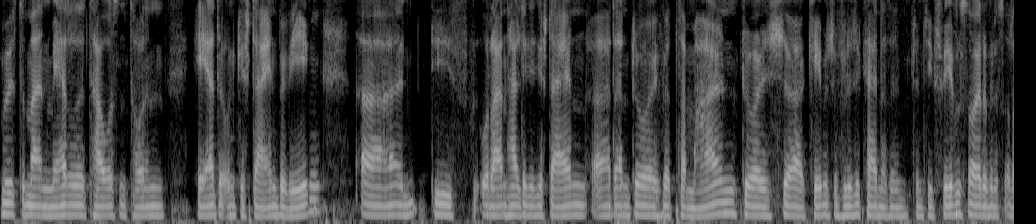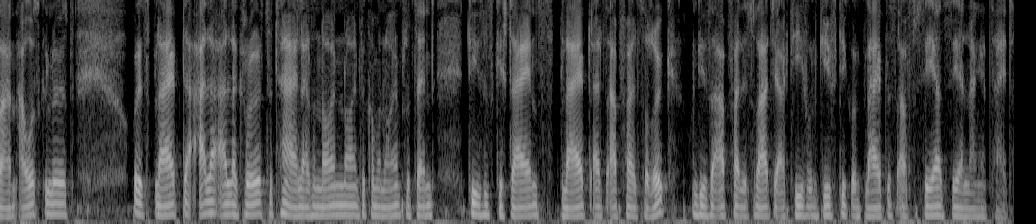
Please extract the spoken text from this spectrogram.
müsste man mehrere tausend Tonnen Erde und Gestein bewegen. Äh, dieses uranhaltige Gestein äh, dann durch, wird zermahlen durch äh, chemische Flüssigkeiten, also im Prinzip Schwefelsäure, wird das Uran ausgelöst und es bleibt der aller, allergrößte Teil, also 99,9 Prozent dieses Gesteins bleibt als Abfall zurück. Und dieser Abfall ist radioaktiv und giftig und bleibt es auf sehr, sehr lange Zeit.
